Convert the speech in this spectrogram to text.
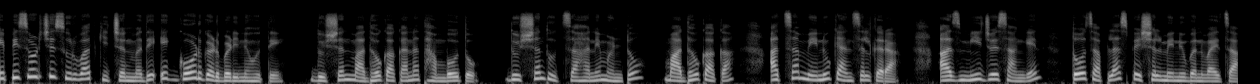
एपिसोडची सुरुवात किचनमध्ये एक गोड गडबडीने होते. दुष्यंत माधव काकांना थांबवतो. दुष्यंत उत्साहाने म्हणतो माधव काका आजचा मेनू कॅन्सल करा. आज मी जे सांगेन तोच आपला स्पेशल मेन्यू बनवायचा.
